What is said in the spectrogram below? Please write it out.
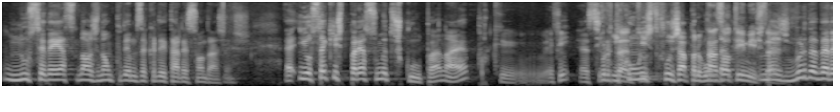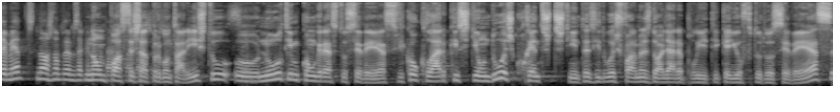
No CDS nós não podemos acreditar em sondagens. Eh, eu sei que isto parece uma desculpa, não é? Porque, enfim, assim, Portanto, e com isto fuja a pergunta. Estás otimista. Mas verdadeiramente nós não podemos acreditar. Não posso deixar de perguntar isto. Sim. No último congresso do CDS ficou claro que existiam duas correntes distintas e duas formas de olhar a política e o futuro do CDS.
